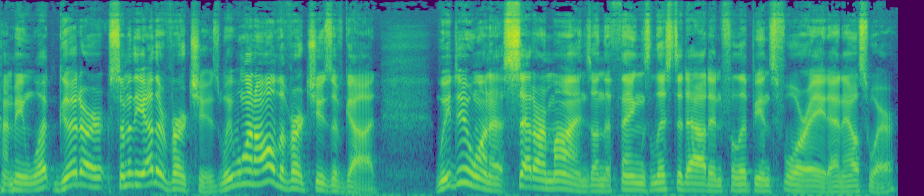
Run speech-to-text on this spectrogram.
I mean, what good are some of the other virtues? We want all the virtues of God. We do want to set our minds on the things listed out in Philippians 4 8 and elsewhere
